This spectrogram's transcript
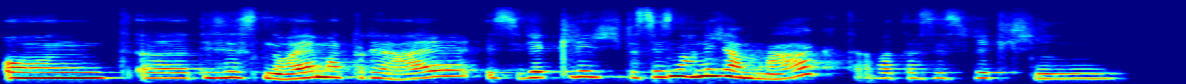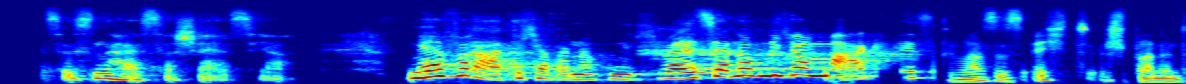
Und äh, dieses neue Material ist wirklich, das ist noch nicht am Markt, aber das ist wirklich ein, das ist ein heißer Scheiß, ja. Mehr verrate ich aber noch nicht, weil es ja noch nicht am Markt ist. Du machst es echt spannend.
